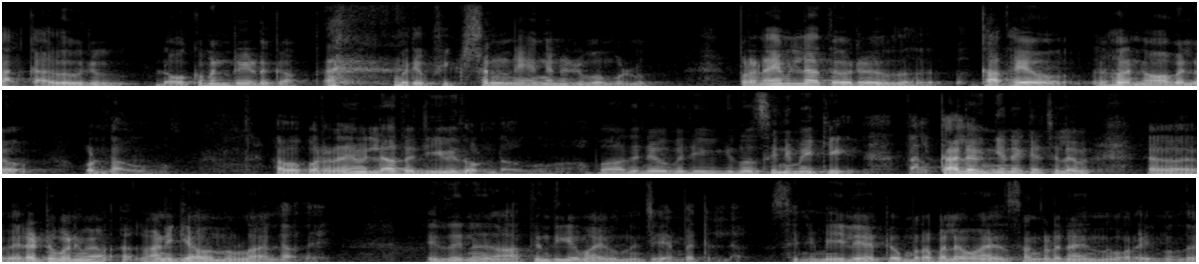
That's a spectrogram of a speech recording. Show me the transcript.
തൽക്കാലം ഒരു ഡോക്യുമെന്ററി എടുക്കാം. ഒരു ഫിക്ഷൻ എങ്ങനെ രൂപം കൊള്ളും? പ്രണയമില്ലാത്ത ഒരു കഥയോ നോവലോ ഉണ്ടാകുമോ? അപ്പോൾ പ്രണയമില്ലാത്ത ജീവിതം ഉണ്ടാകുമോ? അപ്പോൾ അതിനെ ഉപജീവിക്കുന്ന സിനിമയ്ക്ക് തൽക്കാലം ഇങ്ങനെയൊക്കെ ചില വിരട്ട് പണി കാണിക്കാവുന്നുള്ളതല്ലാതെ ഇതിന് ആത്യന്തികമായി ഒന്നും ചെയ്യാൻ പറ്റില്ല. സിനിമയിലെ ഏറ്റവും പ്രബലമായ സംഘടന എന്ന് പറയുന്നത്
